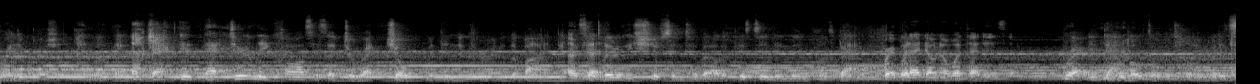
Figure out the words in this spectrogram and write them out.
great impression. I love that. Okay. That, it, that generally causes a direct jolt within the current of the body because it literally shifts into the other piston and then comes back. Right, but I don't know what that is though. Right, it downloads over time, but it's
